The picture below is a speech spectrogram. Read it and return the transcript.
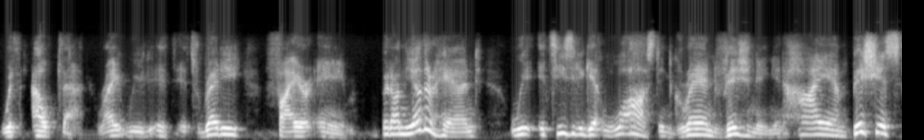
without that, right? We it, it's ready, fire, aim. But on the other hand, we, it's easy to get lost in grand visioning and high ambitious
